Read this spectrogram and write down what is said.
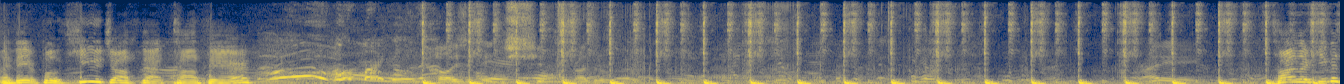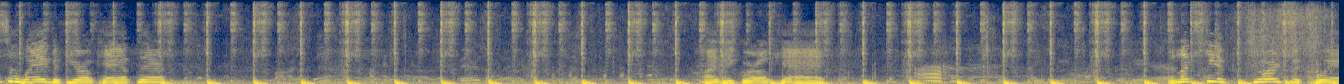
And they are both huge off that top there. Oh my god! Tyler's just eating shit right to the road. Tyler, give us a wave if you're okay up there. I think we're okay. And let's give George McQuinn.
